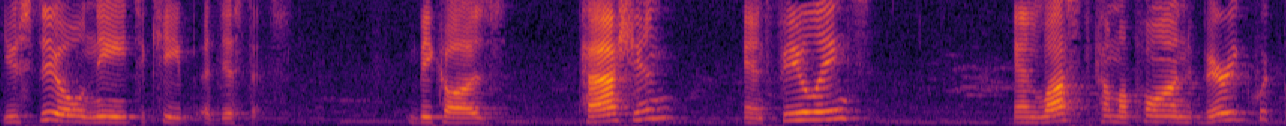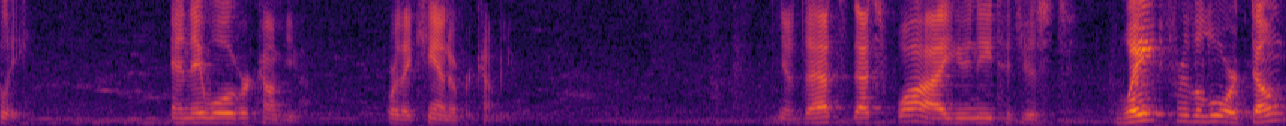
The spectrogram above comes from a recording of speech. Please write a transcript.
you still need to keep a distance because passion and feelings and lust come upon very quickly and they will overcome you or they can overcome you know, that's, that's why you need to just wait for the Lord. Don't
